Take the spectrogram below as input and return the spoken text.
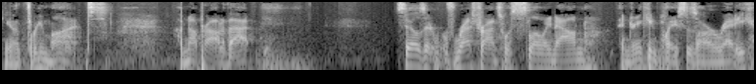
you know, three months. I'm not proud of that. Sales at restaurants was slowing down and drinking places already.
